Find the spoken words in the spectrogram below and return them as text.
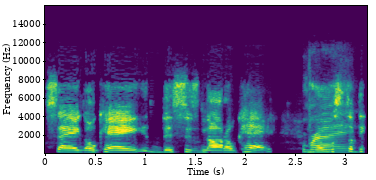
saying, okay, this is not okay. Right. Most of the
